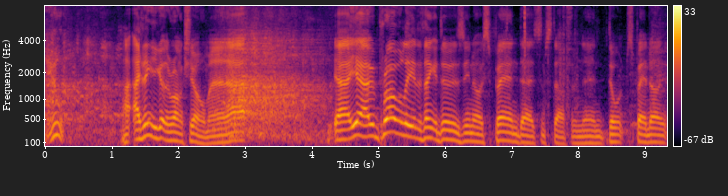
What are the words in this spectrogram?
Hell. I, I think you got the wrong show, man. Uh, yeah, yeah. I mean, probably the thing to do is, you know, spend uh, some stuff and then don't spend all, you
